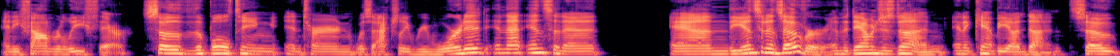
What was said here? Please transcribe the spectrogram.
and he found relief there. So the bolting, in turn, was actually rewarded in that incident. And the incident's over and the damage is done and it can't be undone. So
